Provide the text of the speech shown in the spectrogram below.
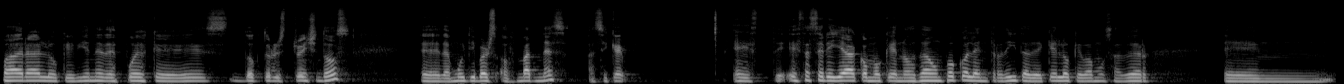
para lo que viene después, que es Doctor Strange 2, eh, The Multiverse of Madness. Así que este, esta serie ya como que nos da un poco la entradita de qué es lo que vamos a ver en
